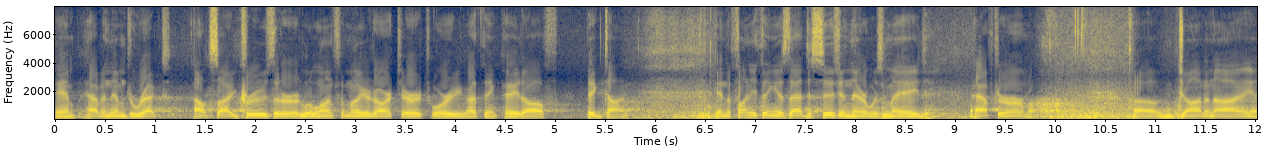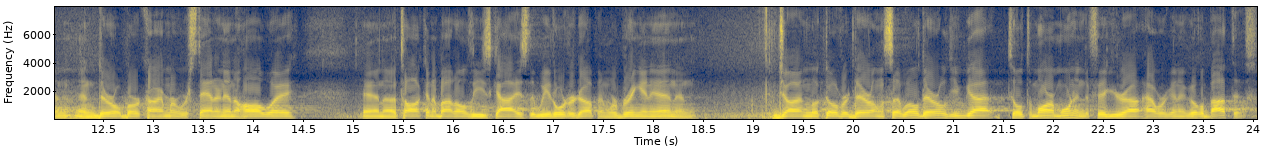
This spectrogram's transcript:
and having them direct outside crews that are a little unfamiliar to our territory, I think paid off big time. And the funny thing is that decision there was made after Irma. Uh, John and I and, and Daryl Burkheimer were standing in a hallway and uh, talking about all these guys that we had ordered up and we're bringing in. And John looked over at Daryl and said, Well, Daryl, you've got till tomorrow morning to figure out how we're going to go about this.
